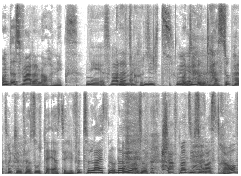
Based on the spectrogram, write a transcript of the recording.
und es war dann auch nichts. Nee, es war gut, dann gut. nichts. Nee. Und, und hast du, Patrick, denn versucht, da erste Hilfe zu leisten oder so? Also schafft man sich sowas drauf?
